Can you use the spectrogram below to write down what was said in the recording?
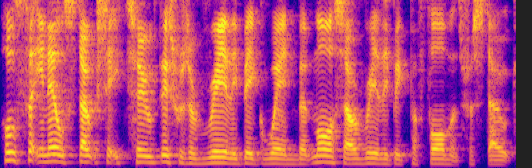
Hull City nil, Stoke City two. This was a really big win, but more so a really big performance for Stoke.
